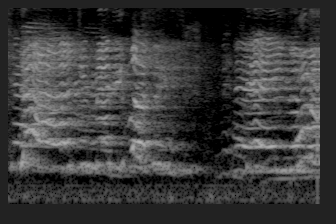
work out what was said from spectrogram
Count your many blessings, name them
